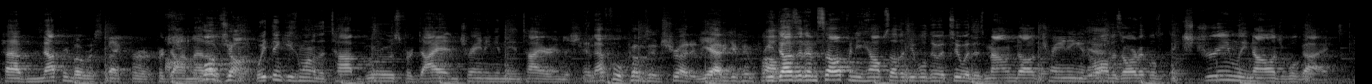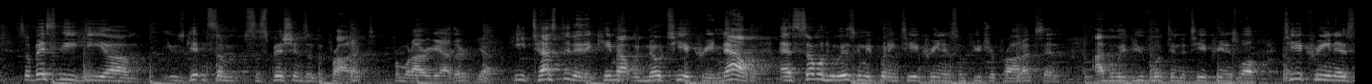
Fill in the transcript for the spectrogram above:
have nothing but respect for, for John Oh, Meadows. love John. We think he's one of the top gurus for diet and training in the entire industry. And that fool comes in shredded. You yeah, gotta give him props. he does it himself, and he helps other people do it too with his mountain dog training and Yeah. all of his articles. Extremely knowledgeable guy. So basically, he um, he was getting some suspicions of the product, from what I gather. Yeah. He tested it. It came out with no teacrine. Now, as someone who is going to be putting teacrine in some future products, and I believe you've looked into teacrine as well. Teacrine is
